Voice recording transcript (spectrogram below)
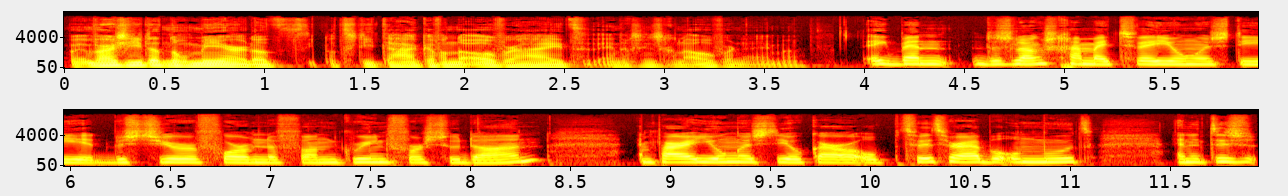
Waar zie je dat nog meer? Dat, dat ze die taken van de overheid enigszins gaan overnemen? Ik ben dus langs gegaan bij twee jongens die het bestuur vormden van Green for Sudan. Een paar jongens die elkaar op Twitter hebben ontmoet. En het, is,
